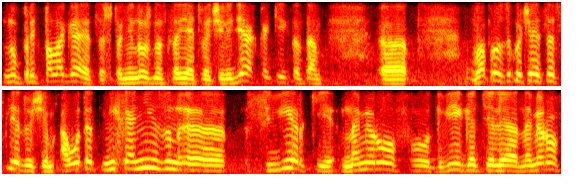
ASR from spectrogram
ну, предполагается, что не нужно стоять в очередях каких-то там. Э, вопрос заключается в следующем. А вот этот механизм э, сверки номеров двигателя, номеров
